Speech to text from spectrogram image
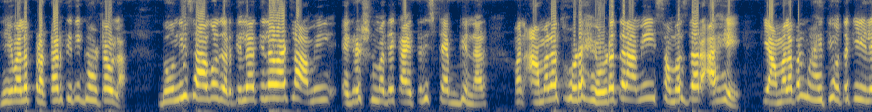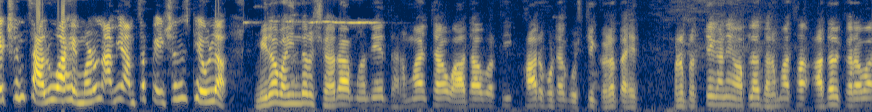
हे वाला प्रकार तिने घटवला. दोन दिवस अगोदर. तिला तिला वाटलं आम्ही एग्रेशनमध्ये काहीतरी स्टेप घेणार. पण आम्हाला थोडं एवढं तर आम्ही समजदार आहे की आम्हाला पण माहिती होतं की इलेक्शन चालू आहे म्हणून आम्ही आमचं पेशन्स ठेवलं. मीरा भाईंदर शहरामध्ये धर्माच्या वादावरती फार खोट्या गोष्टी घडत आहेत. पण प्रत्येकाने आपल्या धर्माचा आदर करावा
